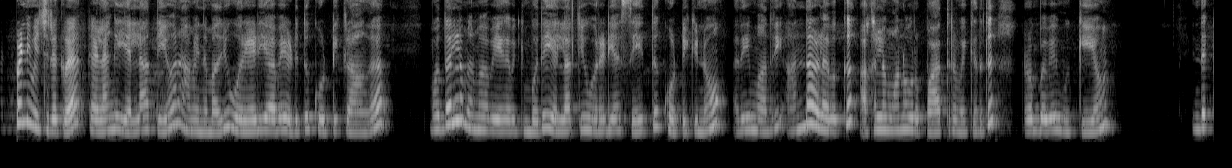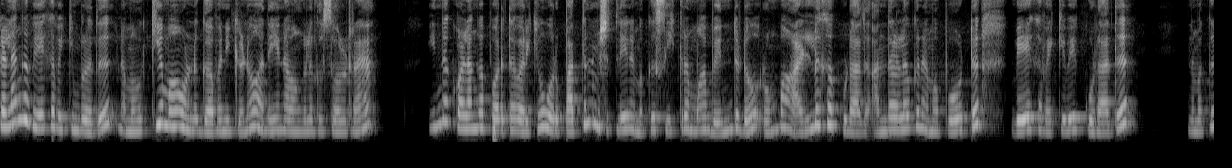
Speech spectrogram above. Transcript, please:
கட் பண்ணி வச்சுருக்கிற கிழங்கு எல்லாத்தையும் நாம் இந்த மாதிரி ஒரேடியாகவே எடுத்து கொட்டிக்கலாங்க. முதல்ல நம்ம வேக வைக்கும்போது எல்லாத்தையும் ஒரேடியாக சேர்த்து கொட்டிக்கணும். அதே மாதிரி அந்த அளவுக்கு அகலமான ஒரு பாத்திரம் வைக்கிறது ரொம்பவே முக்கியம். இந்த கிழங்கு வேக வைக்கும்போது நம்ம முக்கியமாக ஒன்று கவனிக்கணும். அதையும் நான் உங்களுக்கு சொல்கிறேன் இந்த குழங்க பொறுத்த வரைக்கும் ஒரு பத்து நிமிஷத்துலேயே நமக்கு சீக்கிரமாக வெந்துடும். ரொம்ப அழுகக்கூடாது. அந்த அளவுக்கு நம்ம போட்டு வேக வைக்கவே கூடாது. நமக்கு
